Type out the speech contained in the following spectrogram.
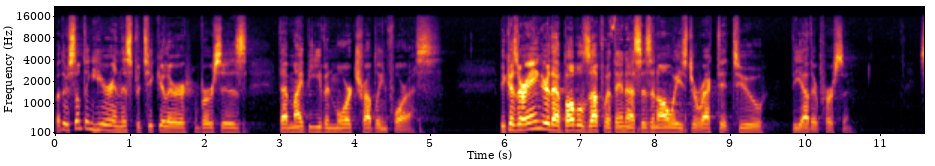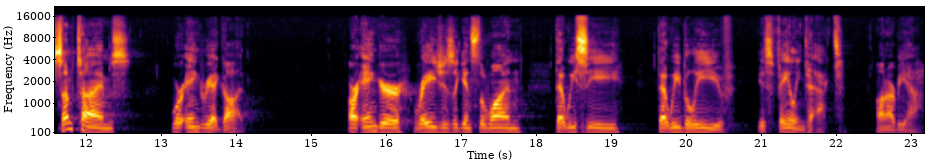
But there's something here in this particular verses that might be even more troubling for us. Because our anger that bubbles up within us isn't always directed to the other person. Sometimes we're angry at God. Our anger rages against the one that we see, that we believe is failing to act on our behalf.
